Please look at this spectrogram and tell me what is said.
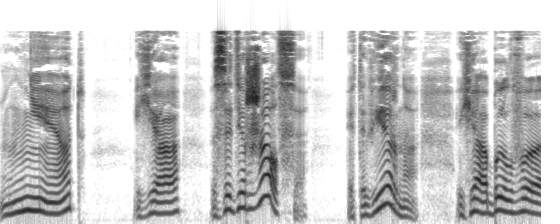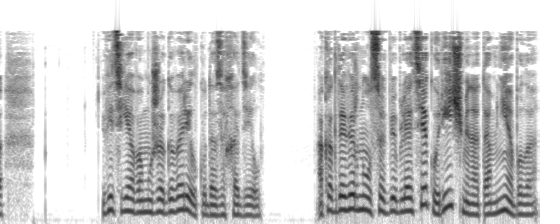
«Нет, я задержался. Это верно. Я был в... Ведь я вам уже говорил, куда заходил. А когда вернулся в библиотеку, Ричмина там не было.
